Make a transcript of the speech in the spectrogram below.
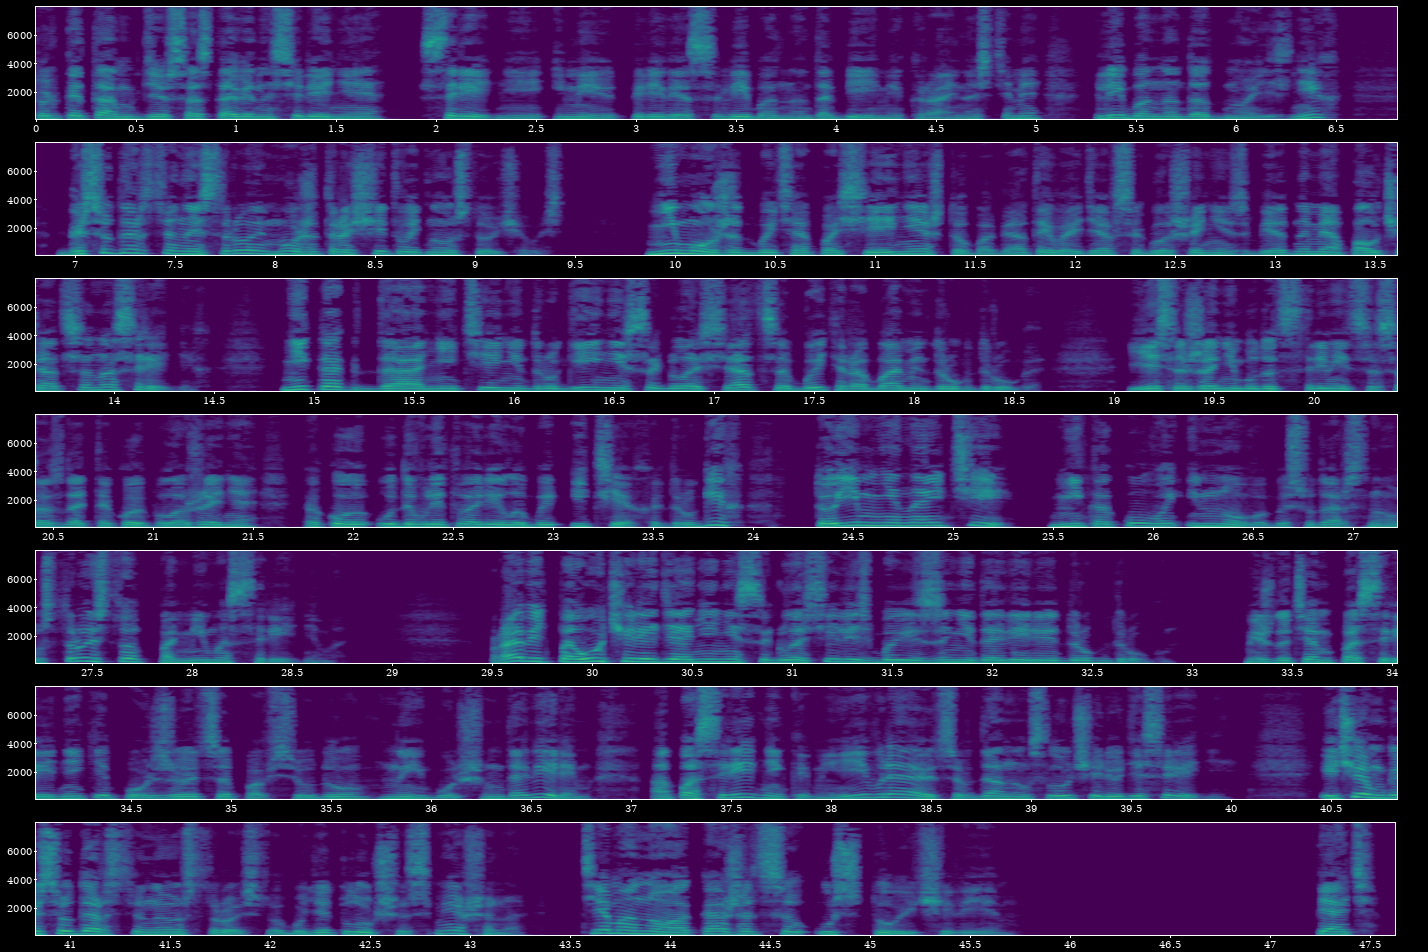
Только там, где в составе населения средние имеют перевес либо над обеими крайностями, либо над одной из них, государственный строй может рассчитывать на устойчивость. Не может быть опасения, что богатые, войдя в соглашение с бедными, ополчатся на средних. Никогда ни те, ни другие не согласятся быть рабами друг друга. Если же они будут стремиться создать такое положение, какое удовлетворило бы и тех, и других, то им не найти никакого иного государственного устройства помимо среднего. Править по очереди они не согласились бы из-за недоверия друг к другу. Между тем посредники пользуются повсюду наибольшим доверием, а посредниками и являются в данном случае люди средние. И чем государственное устройство будет лучше смешано, тем оно окажется устойчивее. 5.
